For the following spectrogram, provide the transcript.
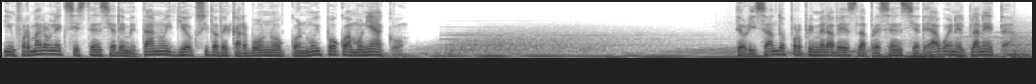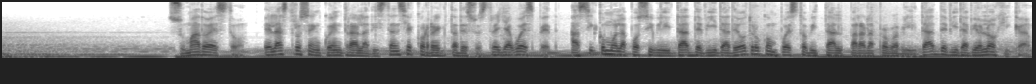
informaron la existencia de metano y dióxido de carbono con muy poco amoníaco, teorizando por primera vez la presencia de agua en el planeta. Sumado a esto, el astro se encuentra a la distancia correcta de su estrella huésped, así como la posibilidad de vida de otro compuesto vital para la probabilidad de vida biológica.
